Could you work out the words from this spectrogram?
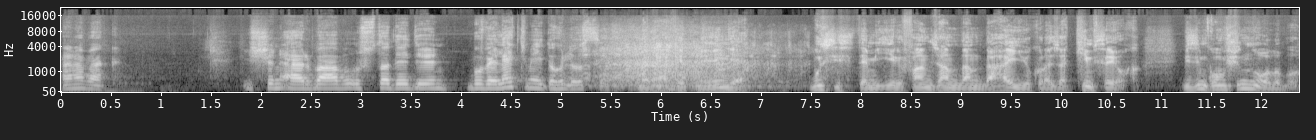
Bana bak. İşin erbabı usta dediğin bu velet miydi Hulusi? Merak etme yenge. Bu sistemi İrfan Can'dan daha iyi kuracak kimse yok. Bizim komşunun oğlu bu.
